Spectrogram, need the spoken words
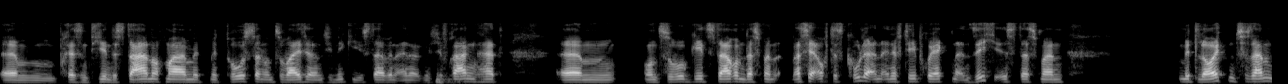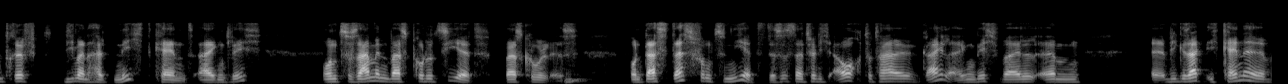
ähm, präsentieren das da nochmal mit, mit Postern und so weiter. Und die Niki ist da, wenn einer irgendwelche mhm. Fragen hat. Ähm, und so geht es darum, dass man, was ja auch das Coole an NFT-Projekten an sich ist, dass man mit Leuten zusammentrifft, die man halt nicht kennt eigentlich und zusammen was produziert, was cool ist. Mhm. Und dass das funktioniert, das ist natürlich auch total geil eigentlich, weil, ähm, äh, wie gesagt, ich kenne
